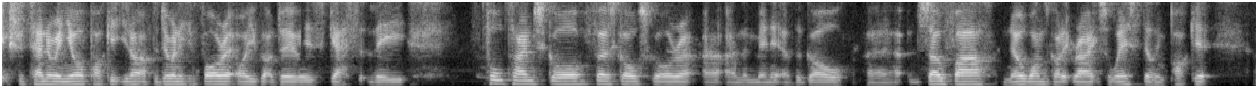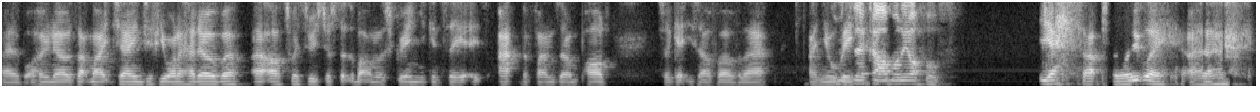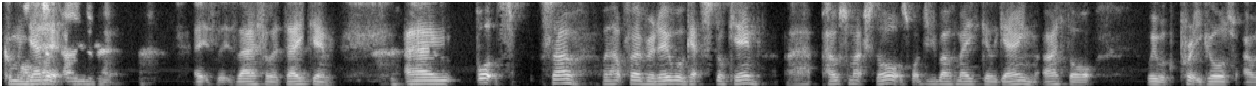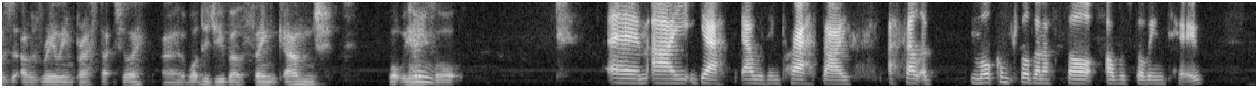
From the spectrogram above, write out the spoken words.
extra tenner in your pocket. You don't have to do anything for it. All you've got to do is guess the full time score, first goal scorer, uh, and the minute of the goal. Uh, so far, no one's got it right, so we're still in pocket. Uh, but who knows? That might change. If you want to head over, uh, our Twitter is just at the bottom of the screen. You can see it. It's at the Fanzone Pod. So get yourself over there, and you'll be take our money off us. Yes, absolutely. Uh, come and I'll get it. it. It's it's there for the taking. Um, but so, without further ado, we'll get stuck in. Uh, Post match thoughts. What did you both make of the game? I thought we were pretty good. I was I was really impressed actually. Uh, what did you both think? Ange, what were your Mm. thoughts? Um, I yeah, I was impressed. I I felt a, more comfortable than I thought I was going to.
